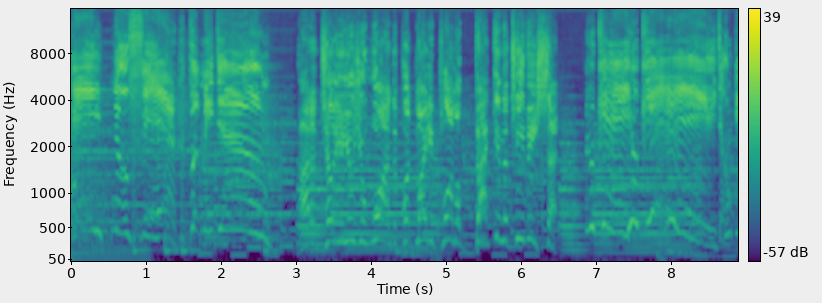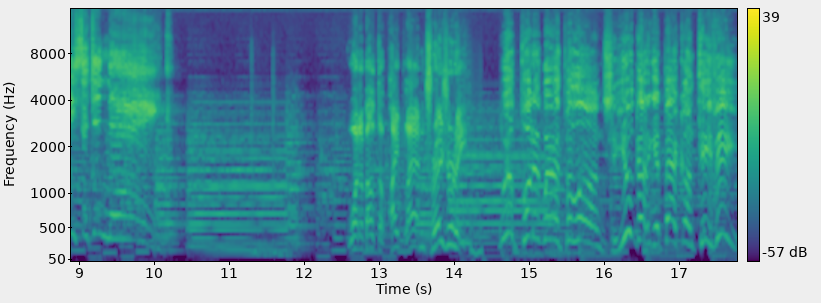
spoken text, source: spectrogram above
Hey, no fair! Put me down! Not until you use your wand to put Mighty Plumber back in the TV set. Okay, okay! Don't be such a nag! What about the Pipeland Treasury? We'll put it where it belongs. You gotta get back on TV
